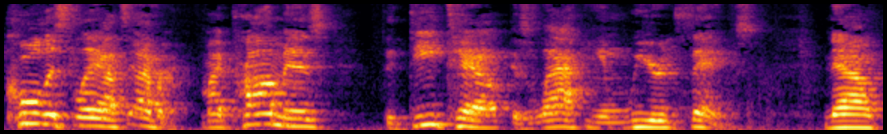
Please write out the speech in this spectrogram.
coolest layouts ever. My problem is the detail is lacking in weird things. Now,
